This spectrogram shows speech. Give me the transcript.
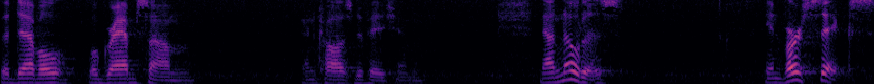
the devil will grab some and cause division. Now, notice in verse 6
